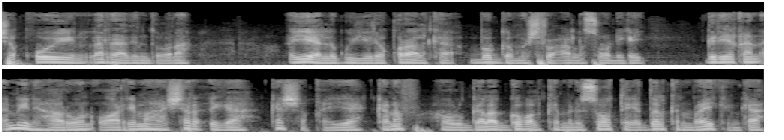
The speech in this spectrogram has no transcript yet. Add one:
shaqooyin la raadin doona ayaa lagu yiri qoraalka bogga mashruucan la soo dhigay garyaqaan amiin haaruun oo arrimaha sharciga ka shaqeeya kana howlgala gobolka minnesota ee dalkan maraykanka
